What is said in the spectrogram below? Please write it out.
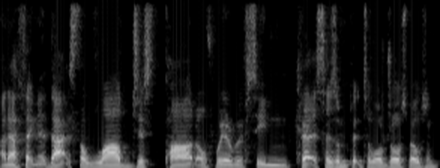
And I think that that's the largest part of where we've seen criticism put towards Ross Wilson.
